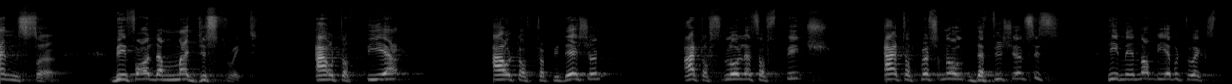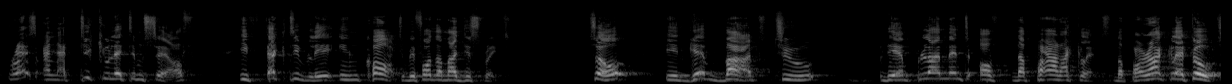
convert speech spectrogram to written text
answer before the magistrate, out of fear, out of trepidation, out of slowness of speech, out of personal deficiencies, he may not be able to express and articulate himself effectively in court before the magistrate. So it gave birth to the employment of the paracletes, the parakletos.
